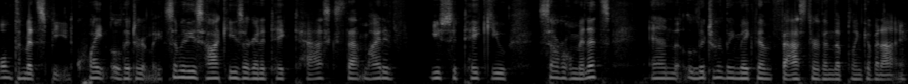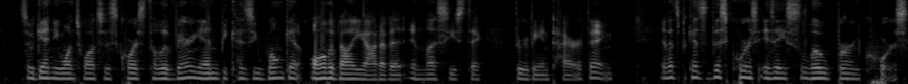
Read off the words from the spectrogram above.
ultimate speed, quite literally. Some of these hotkeys are going to take tasks that might have used to take you several minutes and literally make them faster than the blink of an eye. So again, you want to watch this course till the very end because you won't get all the value out of it unless you stick through the entire thing. And that's because this course is a slow burn course.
